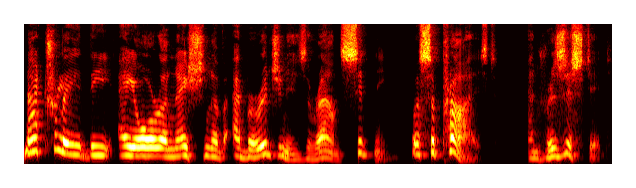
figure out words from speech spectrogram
Naturally, the Eora nation of Aborigines around Sydney were surprised and resisted,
